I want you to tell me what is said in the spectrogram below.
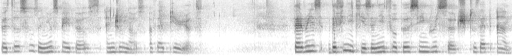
but also the newspapers and journals of that period. There is definitely the need for pursuing research to that end.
